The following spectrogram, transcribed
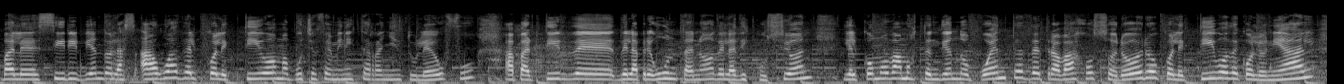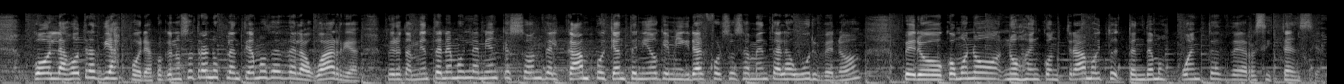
vale decir ir viendo las aguas del colectivo mapuche feminista Rañintuleufu a partir de, la pregunta, ¿no? de la discusión y el cómo vamos tendiendo puentes de trabajo sororo, colectivo, de colonial con las otras diásporas, porque nosotras nos planteamos desde la guardia, pero también tenemos la mien que son del campo y que han tenido que emigrar forzosamente a la urbe, ¿no? Pero cómo no, nos encontramos y tendemos puentes de resistencia.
